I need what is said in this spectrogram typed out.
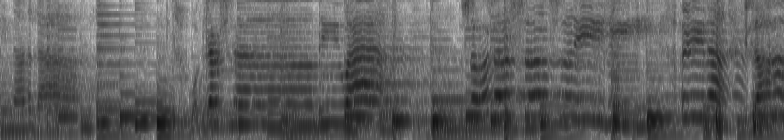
dinadala Wagas na diwa. Sa wakas ang sarili Ay nakilala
